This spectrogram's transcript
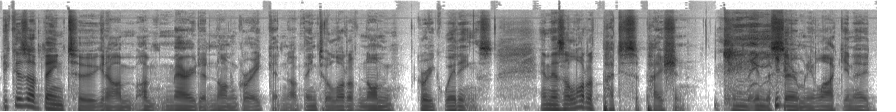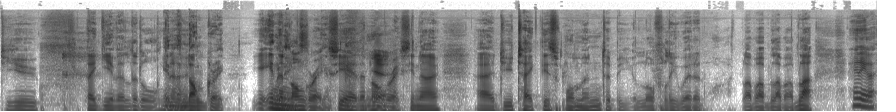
because I've been to, you know, I'm, I'm married a non Greek and I've been to a lot of non Greek weddings, and there's a lot of participation in, in the ceremony. Like, you know, do you, they give a little, in know, the non Greek. In the non Greeks, yeah, the non Greeks, you know, uh, do you take this woman to be your lawfully wedded wife, blah, blah, blah, blah, blah. Anyway,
